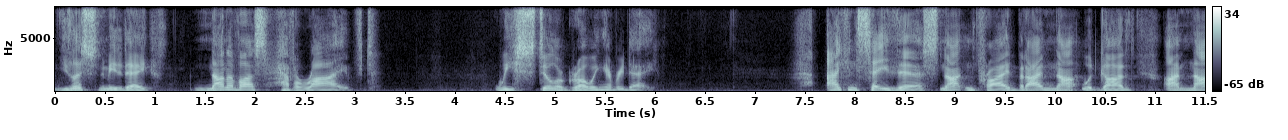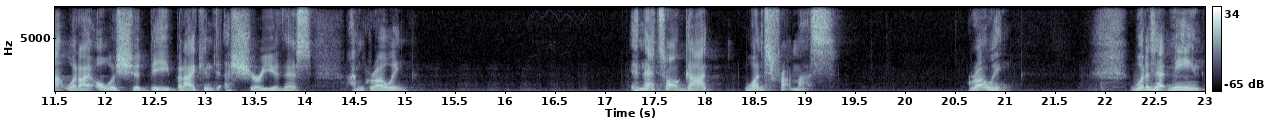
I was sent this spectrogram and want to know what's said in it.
you listen to me today, none of us have arrived. We still are growing every day. I can say this, not in pride, but I'm not what God, I'm not what I always should be, but I can assure you this I'm growing. And that's all God wants from us growing. What does that mean?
